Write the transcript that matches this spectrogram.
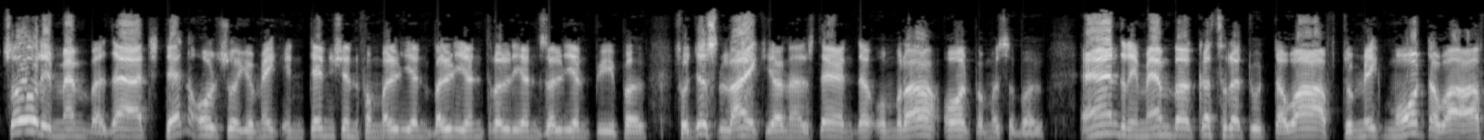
so remember that. Then also you make intention for million, billion, trillion, zillion people. So just like you understand, the umrah, all permissible. And remember, kathratu tawaf, to make more tawaf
